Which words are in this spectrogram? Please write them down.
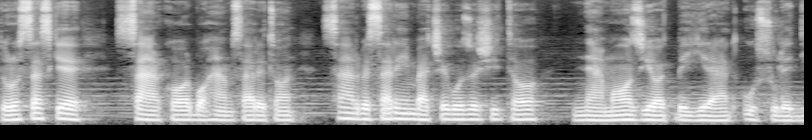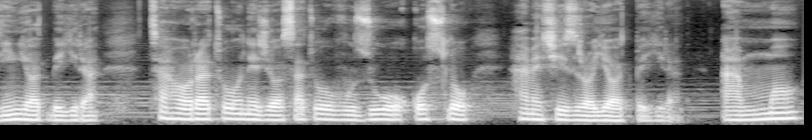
درست است که سرکار با همسرتان سر به سر این بچه گذاشتید تا نماز یاد بگیرد اصول دین یاد بگیرد تهارت و نجاست و وضوع و غسل و همه چیز را یاد بگیرد. اما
